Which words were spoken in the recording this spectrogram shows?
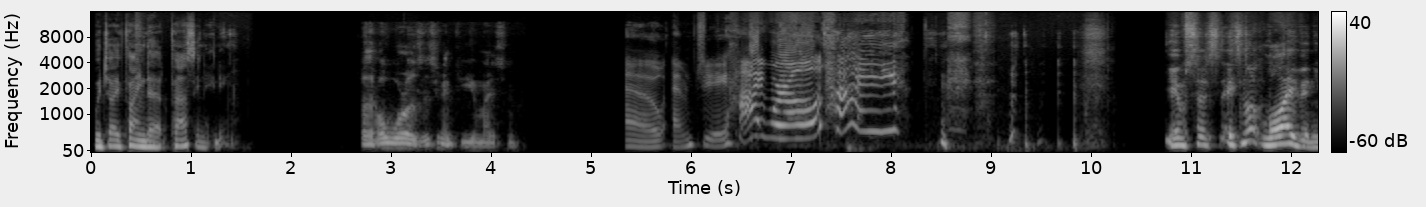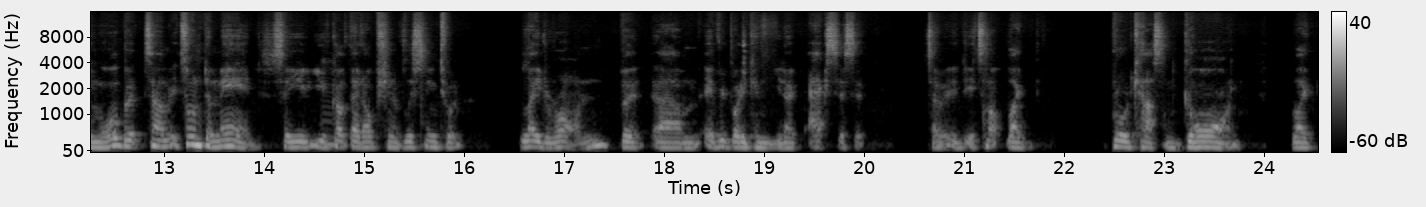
which I find that fascinating. so the whole world is listening to you, Madison. OMG. Hi, world. Hi. yeah so it's, it's not live anymore but um, it's on demand. So you, you've Mm. got that option of listening to it later on but um, everybody can you know access it. So it, it's not like broadcast and gone like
